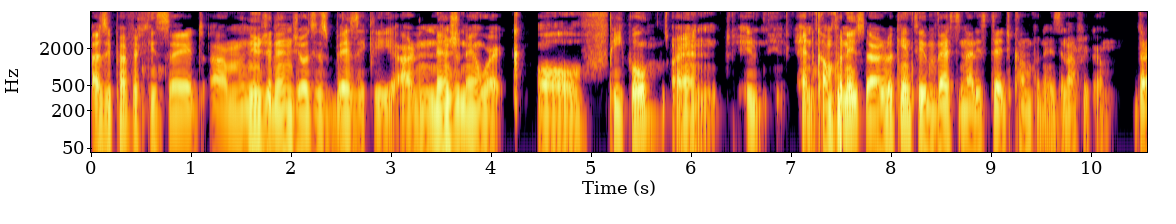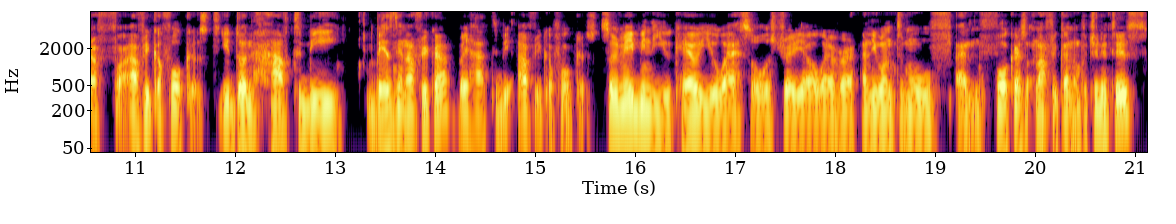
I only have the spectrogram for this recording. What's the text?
as you perfectly said, um, New Gen Angels is basically an angel network of people and and companies that are looking to invest in early stage companies in Africa that are Africa focused. You don't have to be based in Africa, but it had to be Africa focused. So maybe in the UK or US or Australia or whatever, and you want to move and focus on African opportunities.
